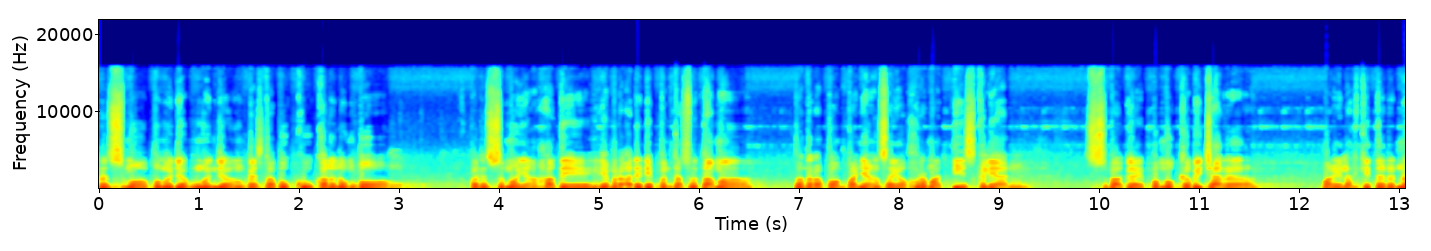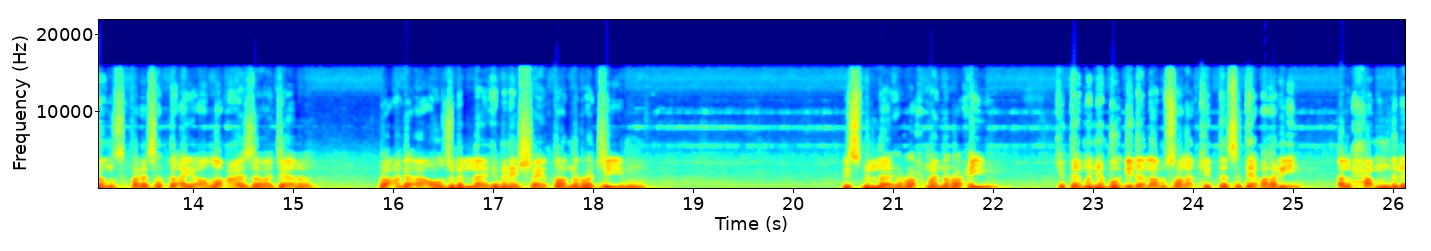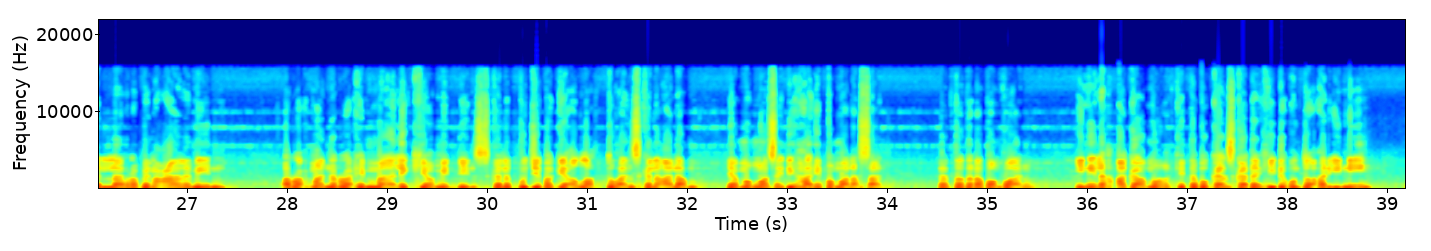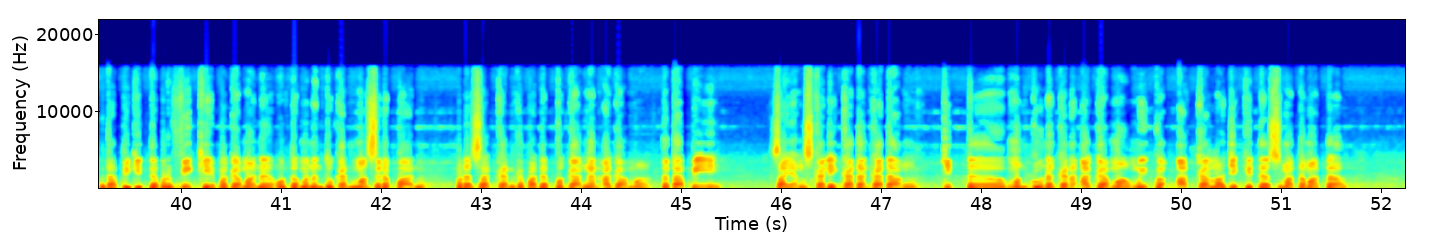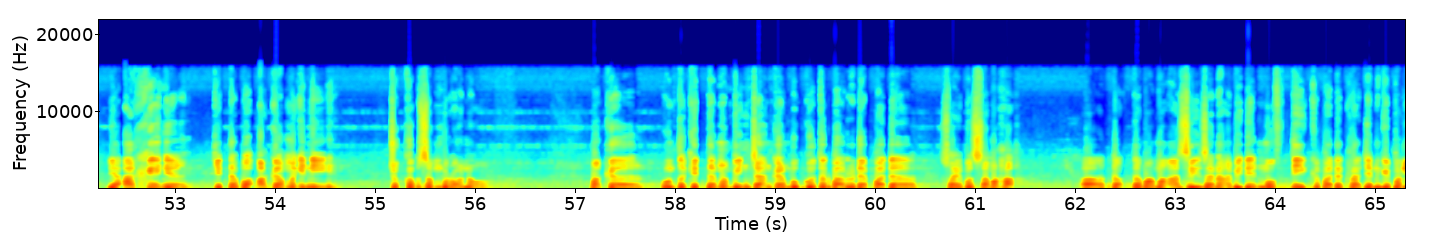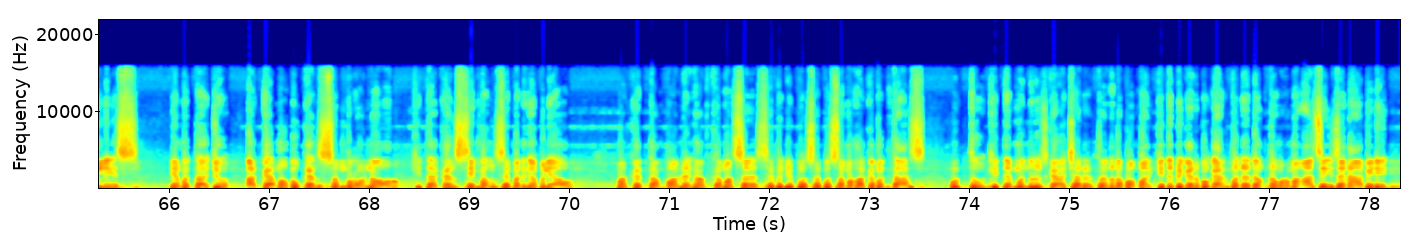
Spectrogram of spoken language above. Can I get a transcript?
kepada semua pengunjung-pengunjung Pesta Buku Kuala Lumpur, kepada semua yang hadir yang berada di pentas utama, tuan-tuan dan puan-puan yang saya hormati sekalian, sebagai pembuka bicara, marilah kita renung kepada satu ayat Allah Azza wa Jal. Ba'da a'udzubillahi minasyaitonirrajim. Bismillahirrahmanirrahim. Kita menyebut di dalam solat kita setiap hari, Alhamdulillah Rabbil Alamin. Ar-Rahman Ar-Rahim Malik Yawmiddin Segala puji bagi Allah Tuhan segala alam Yang menguasai di hari pembalasan. Dan tuan-tuan dan puan-puan Inilah agama. Kita bukan sekadar hidup untuk hari ini Tetapi kita berfikir bagaimana untuk menentukan masa depan Berdasarkan kepada pegangan agama. Tetapi sayang sekali kadang-kadang Kita menggunakan agama mengikut akal logik kita semata-mata Yang akhirnya kita buat agama ini cukup sembrono Maka untuk kita membincangkan buku terbaru daripada Sohibul Samahah uh, Dr. Muhammad Asri Zainal Abidin Mufti kepada Kerajaan Negeri Perlis Yang bertajuk Agama Bukan Sembrono Kita akan sembang-sembang dengan beliau Maka tanpa melengahkan masa Saya menyebut Sohibul Samahah ke pentas Untuk kita meneruskan acara Tuan-tuan dan puan-puan kita berikan tepukan kepada Dr. Muhammad Asri Zainal Abidin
